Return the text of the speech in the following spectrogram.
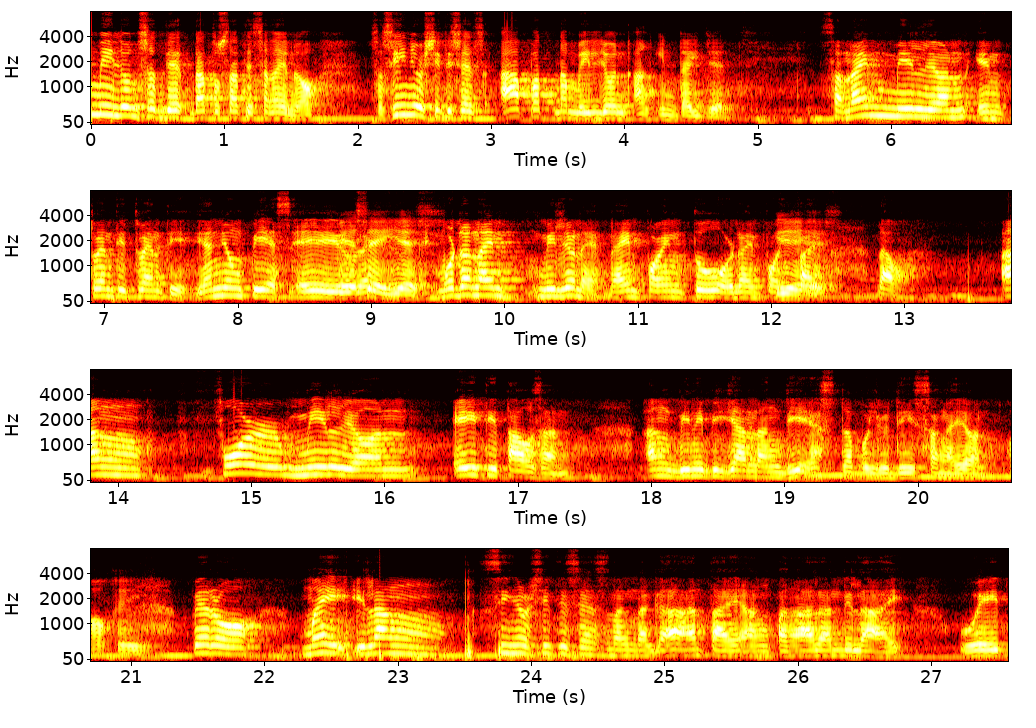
million sa datos natin sa ngayon, no? sa senior citizens, 4 na million ang indigent. Sa 9 million in 2020, yan yung PSA. PSA, yes. More than 9 million eh, 9.2 or 9.5. Yes. Now, ang 4 million 80,000 ang binibigyan ng DSWD sa ngayon. Okay. Pero may ilang senior citizens nang nag-aantay ang pangalan nila ay wait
